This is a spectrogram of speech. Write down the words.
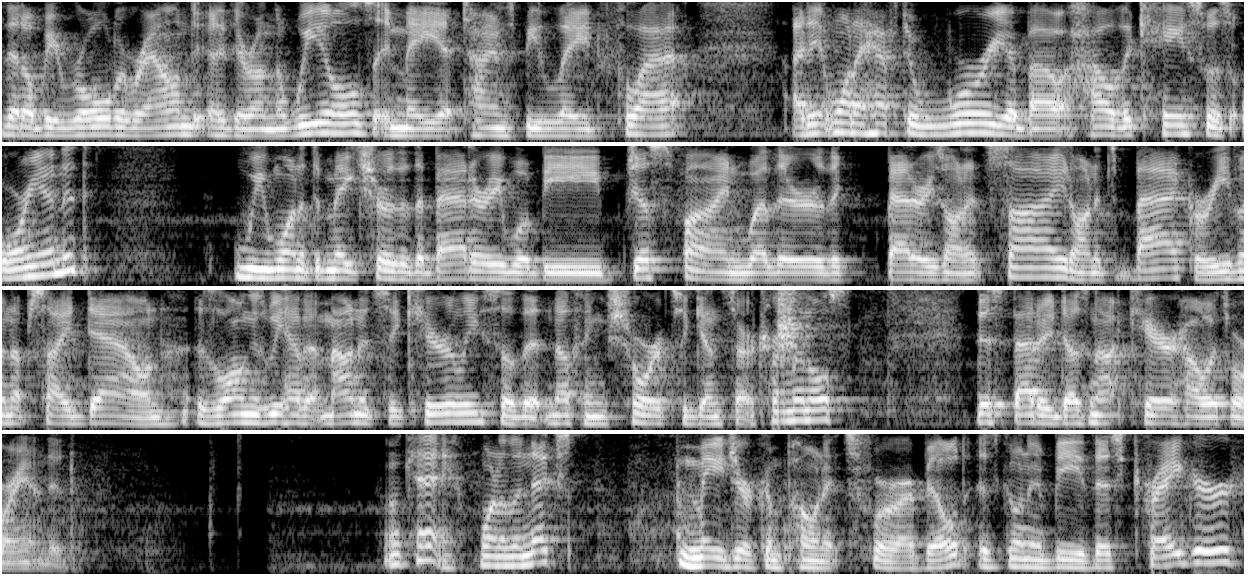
that'll be rolled around either on the wheels. It may at times be laid flat. I didn't want to have to worry about how the case was oriented. We wanted to make sure that the battery would be just fine whether the battery's on its side, on its back, or even upside down, as long as we have it mounted securely so that nothing shorts against our terminals. This battery does not care how it's oriented. Okay, one of the next major components for our build is going to be this Krieger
